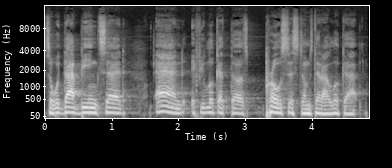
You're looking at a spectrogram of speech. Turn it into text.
So, with that being said, and if you look at the pro systems that I look at,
